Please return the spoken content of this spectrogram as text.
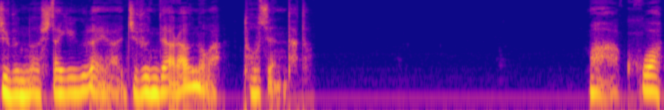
自分の下着ぐらいは自分で洗うのが当然だと。まあ、ここは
